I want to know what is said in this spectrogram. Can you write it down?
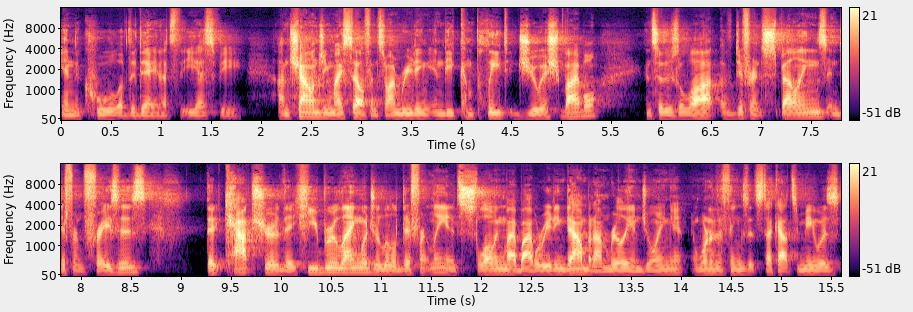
in the cool of the day. That's the ESV. I'm challenging myself, and so I'm reading in the complete Jewish Bible. And so there's a lot of different spellings and different phrases that capture the Hebrew language a little differently. And it's slowing my Bible reading down, but I'm really enjoying it. And one of the things that stuck out to me was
